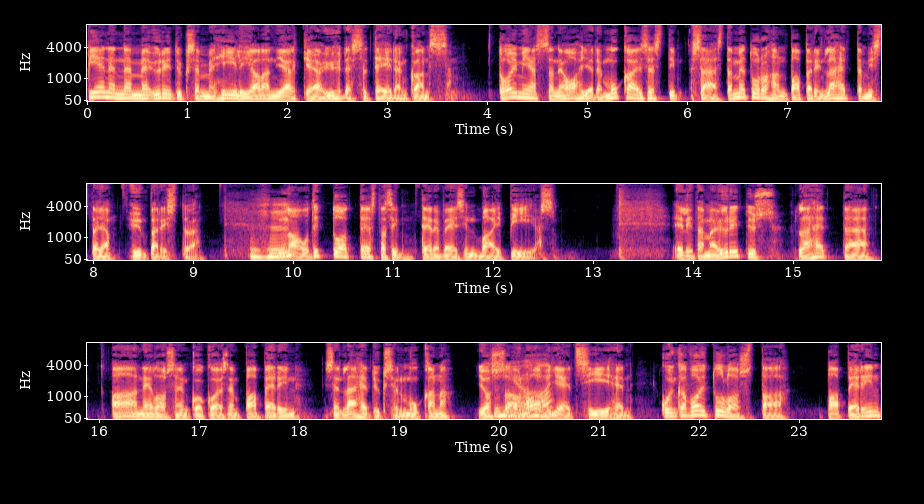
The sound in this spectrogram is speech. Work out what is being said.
pienennämme yrityksemme hiilijalanjälkeä yhdessä teidän kanssa. Toimiessanne ohjeiden mukaisesti säästämme turhan paperin lähettämistä ja ympäristöä. Mm-hmm. Nautit tuotteestasi, terveisin by Pias. Eli tämä yritys lähettää A4 kokoisen paperin sen lähetyksen mukana, jossa on Joo. ohjeet siihen, kuinka voi tulostaa paperin,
